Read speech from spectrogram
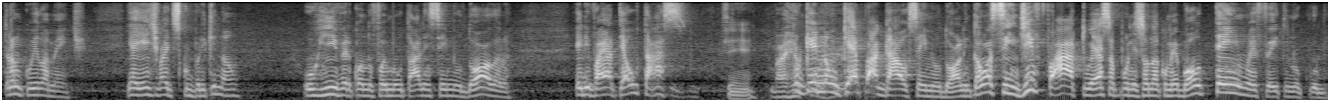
tranquilamente. E aí a gente vai descobrir que não. O River, quando foi multado em 100 mil dólares, ele vai até o TAS. Sim. Porque ele não quer pagar os 100 mil dólares. Então, assim, de fato, essa punição da Comebol tem um efeito no clube.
